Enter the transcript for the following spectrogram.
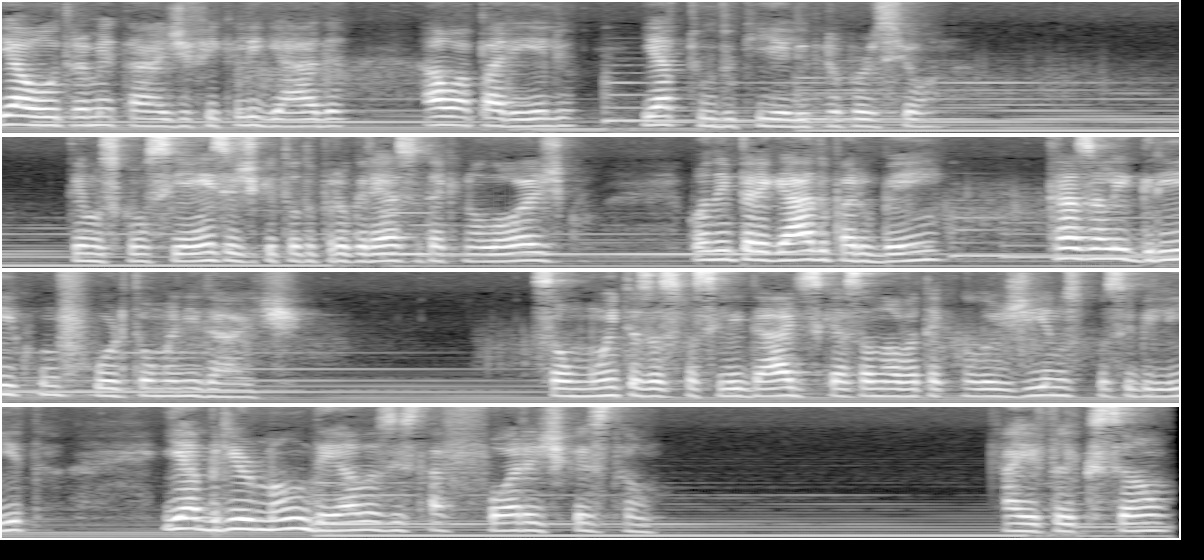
e a outra metade fica ligada ao aparelho e a tudo que ele proporciona. Temos consciência de que todo progresso tecnológico, quando empregado para o bem, traz alegria e conforto à humanidade. São muitas as facilidades que essa nova tecnologia nos possibilita e abrir mão delas está fora de questão. A reflexão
